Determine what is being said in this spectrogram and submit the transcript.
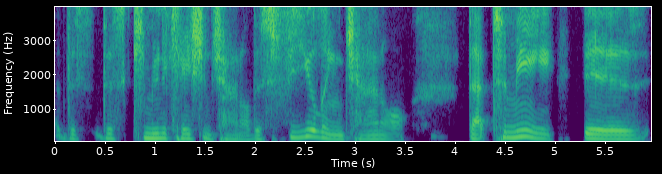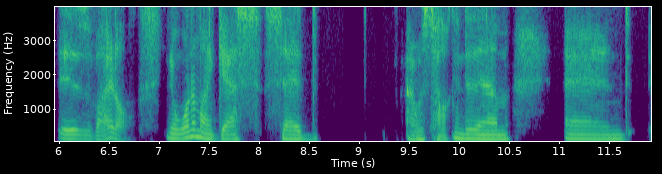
this this communication channel this feeling channel that to me is is vital. You know, one of my guests said I was talking to them and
